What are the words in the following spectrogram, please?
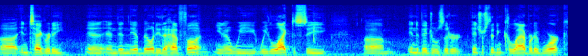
uh, integrity, and, and then the ability to have fun. You know, we, we like to see um, individuals that are interested in collaborative work.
